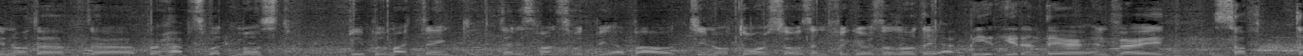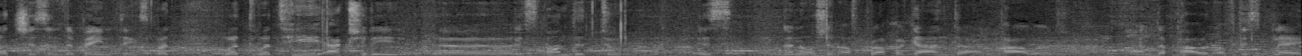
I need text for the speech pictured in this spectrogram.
you know, the, the perhaps what most people might think the response would be about, you know, torsos and figures, although they appear here and there and very soft touches in the paintings. But what what he actually uh, responded to is the notion of propaganda and power and the power of display,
